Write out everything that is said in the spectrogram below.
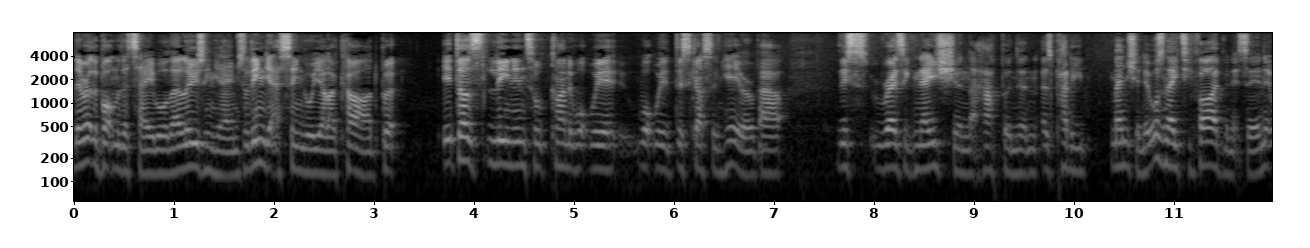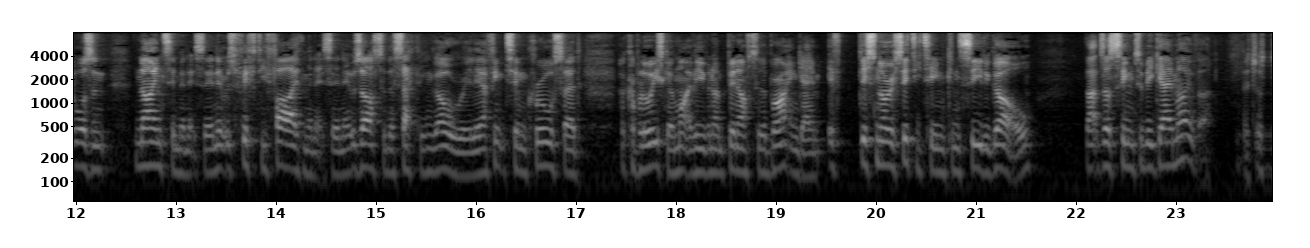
they're at the bottom of the table, they're losing games, they didn't get a single yellow card, but it does lean into kind of what we're what we're discussing here about this resignation that happened. And as Paddy mentioned it wasn't 85 minutes in it wasn't 90 minutes in it was 55 minutes in. It was after the second goal really. I think Tim Krul said a couple of weeks ago might have even been after the Brighton game if this Norwich City team concede a goal that does seem to be game over It's just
